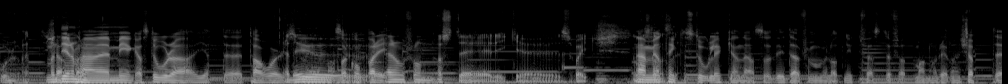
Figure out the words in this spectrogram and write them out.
går det att Men köpa det är de här megastora jättetowers Ja, det är med ju, massa koppar i. är de från Österrike, Schweiz? Nej men jag tänkte storleken, alltså det är därför man vill ha ett nytt fäste för att man har redan köpt eh,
